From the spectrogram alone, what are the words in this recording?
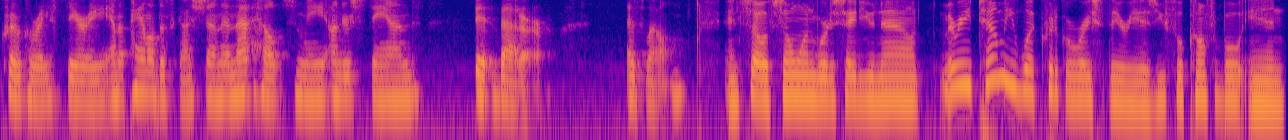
critical race theory in a panel discussion, and that helped me understand it better as well. And so, if someone were to say to you now, Marie, tell me what critical race theory is, you feel comfortable in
